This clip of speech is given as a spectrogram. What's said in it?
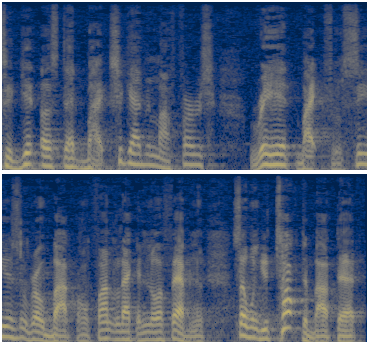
to get us that bike. She got me my first red bike from Sears and Roebuck on Fond du Lac and North Avenue. So when you talked about that,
